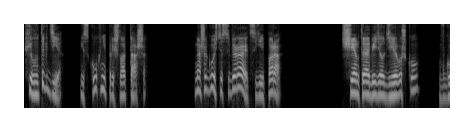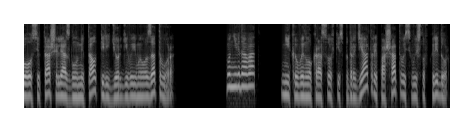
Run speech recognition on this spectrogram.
«Фил, ну ты где?» Из кухни пришла Таша. Наша гостья собирается, ей пора. «Чем ты обидел девушку?» В голосе Таши лязгнул металл передергиваемого затвора. «Он не виноват». Ника вынула кроссовки из-под радиатора и, пошатываясь, вышла в коридор.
